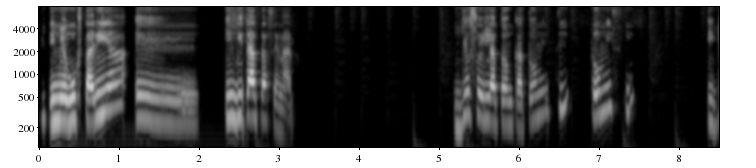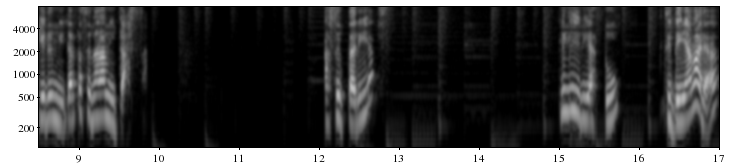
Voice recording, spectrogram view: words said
y me gustaría eh, invitarte a cenar. Yo soy la Tonka Tomisi, Tomisi y quiero invitarte a cenar a mi casa. ¿Aceptarías? ¿Qué le dirías tú? Si te llamara,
